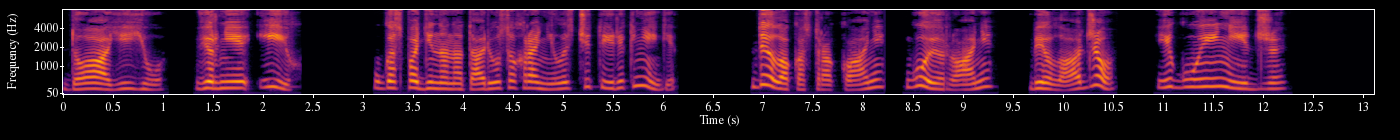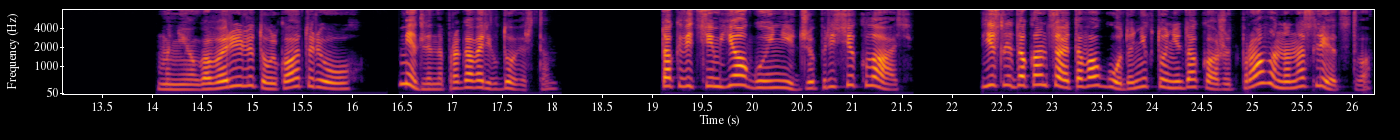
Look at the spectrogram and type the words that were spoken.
Да, ее, вернее их. У господина нотариуса хранилось четыре книги. Дела Костракани, Гуэрани, Беладжо и Гуиниджи. Мне говорили только о трех, медленно проговорил Довертон. Так ведь семья Гуиниджи пресеклась. Если до конца этого года никто не докажет право на наследство,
